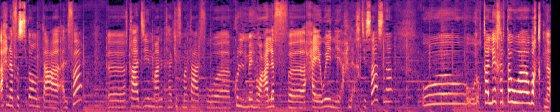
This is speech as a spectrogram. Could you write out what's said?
إحنا في الستون تاع ألفا آه، قاعدين معناتها كيف ما تعرفوا آه، كل ما هو علف آه، حيواني إحنا اختصاصنا. وقال الآخر توا وقتنا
